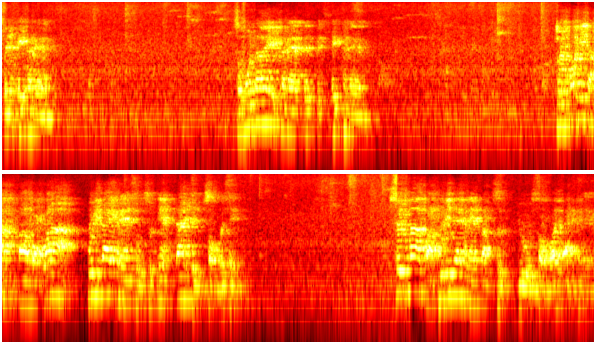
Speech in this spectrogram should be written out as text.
เป็น x คะแนน สมมุติให้คะแนนเต็มเป็น x คะแนนโจทย์ข้อนี้ถามบอกว่าผู้ที่ได้คะแนนสูงสุดเนี่ยได้72เปอร์เซ็นต์ซึ่งมากกว่าผู้ที่ได้คะแนนต่ำสุดอยู่208คะแนน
